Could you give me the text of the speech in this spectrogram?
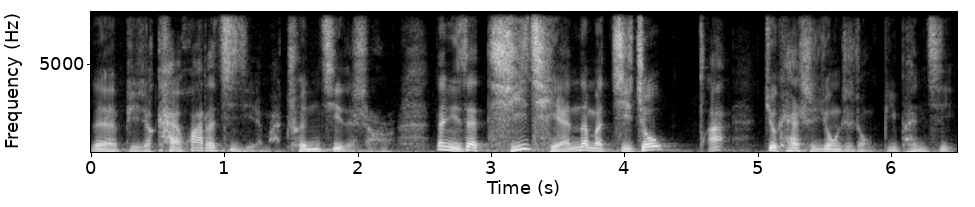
呃，比较开花的季节嘛，春季的时候，那你在提前那么几周啊，就开始用这种鼻喷剂，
